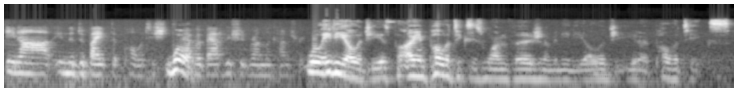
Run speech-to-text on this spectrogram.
in our in the debate that politicians well, have about who should run the country? Well, ideology is. I mean, politics is one version of an ideology. You know, politics,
